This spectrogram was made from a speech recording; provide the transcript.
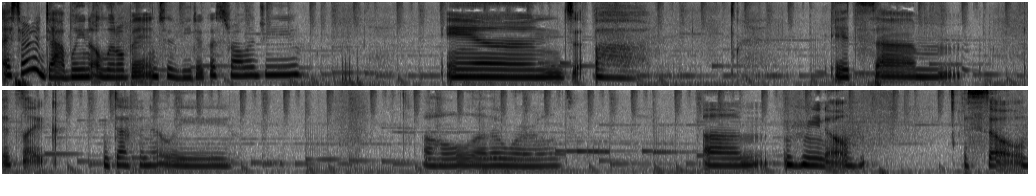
I started dabbling a little bit into Vedic astrology, and uh, it's um, it's like definitely a whole other world. Um, you know, so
